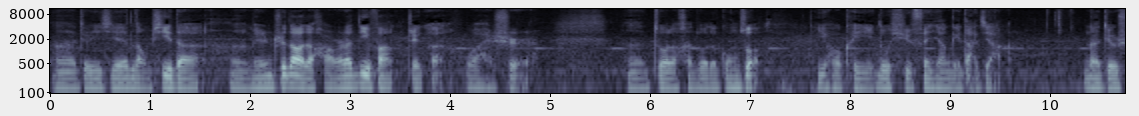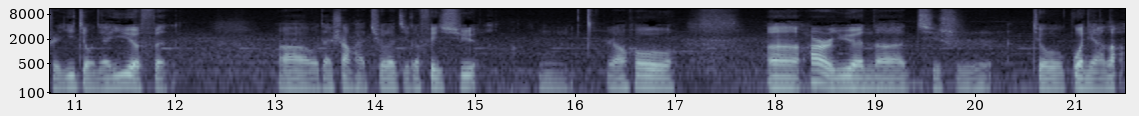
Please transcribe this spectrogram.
嗯，就一些冷僻的，嗯，没人知道的好玩的地方，这个我还是，嗯，做了很多的工作，以后可以陆续分享给大家。那就是一九年一月份，啊，我在上海去了几个废墟，嗯，然后，嗯，二月呢，其实就过年了，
